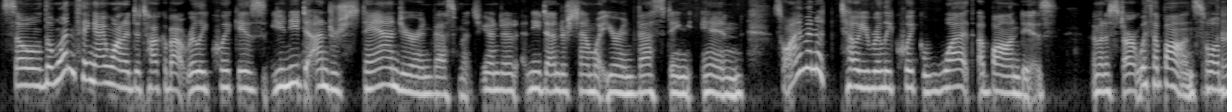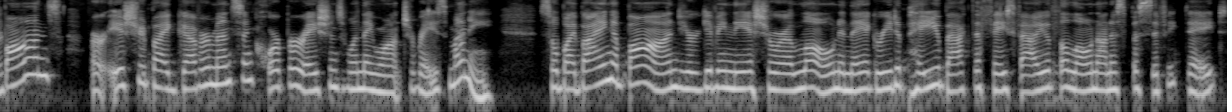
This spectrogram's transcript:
So the one thing I wanted to talk about really quick is you need to understand your investments. You need to understand what you're investing in. So I'm going to tell you really quick what a bond is. I'm going to start with a bond. So Okay. a bonds are issued by governments and corporations when they want to raise money. So by buying a bond, you're giving the issuer a loan and they agree to pay you back the face value of the loan on a specific date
